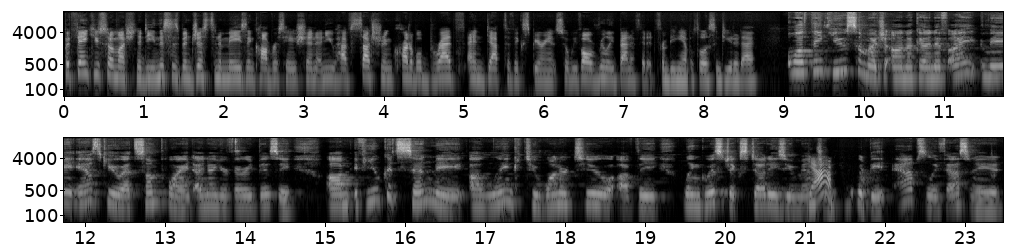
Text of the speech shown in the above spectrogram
but thank you so much, Nadine. This has been just an amazing conversation, and you have such an incredible breadth and depth of experience. So we've all really benefited from being able to listen to you today. Well, thank you so much, Annika. And if I may ask you at some point, I know you're very busy, um, if you could send me a link to one or two of the linguistic studies you mentioned, yeah. I would be absolutely fascinated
